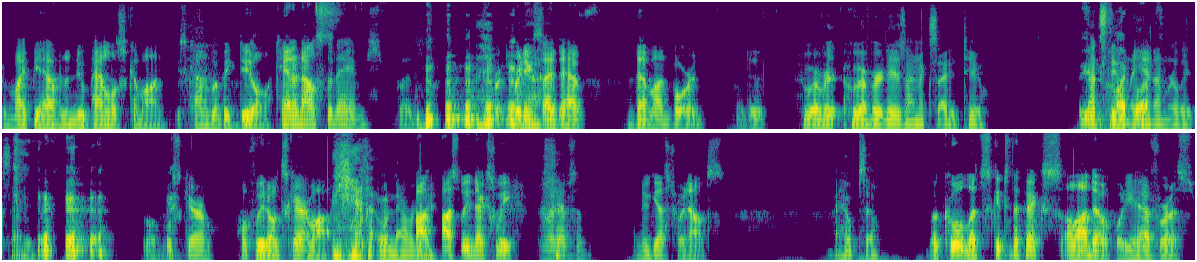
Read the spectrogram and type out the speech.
We might be having a new panelist come on. He's kind of a big deal. Can't announce the names, but pretty excited to have them on board. I do. Whoever whoever it is, I'm excited too. That's the only hint. I'm really excited. we'll, we'll scare them. Hopefully, we don't scare him off. yeah. Oh, now we're gonna... possibly next week we might have some new guests to announce. I hope so. But cool. Let's get to the picks. Alondo, what do you have for us?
